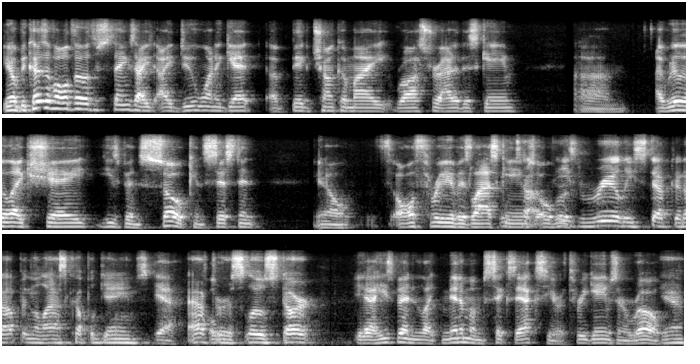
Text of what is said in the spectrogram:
you know, because of all those things, I, I do want to get a big chunk of my roster out of this game. Um, I really like Shai. He's been so consistent. You know, all three of his last games Tough. over. He's really stepped it up in the last couple games Yeah, after a slow start. yeah, he's been like minimum six X here, three games in a row. Yeah.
